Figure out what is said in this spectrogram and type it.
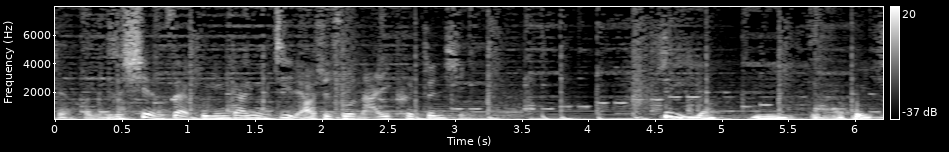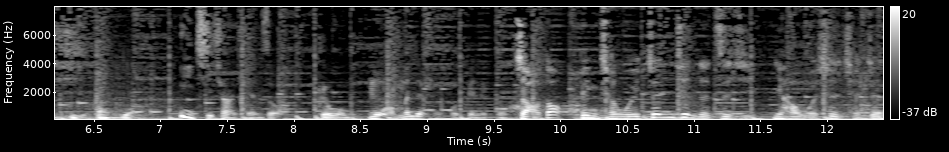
信和勇敢。可是现在不应该用伎俩，而是说拿一颗真心，这样你才会喜欢我。一起向前走，给我们我们的生活变得更好，找到并成为真正的自己。你好，我是陈真。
